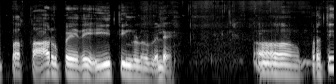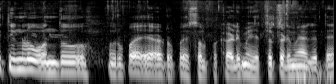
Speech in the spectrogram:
ಇಪ್ಪತ್ತಾರು ರೂಪಾಯಿ ಇದೆ ಈ ತಿಂಗಳು ಬೆಲೆ. ಪ್ರತಿ ತಿಂಗಳು ಒಂದು ರೂಪಾಯಿ, ಎರಡು ರೂಪಾಯಿ ಸ್ವಲ್ಪ ಕಡಿಮೆ, ಹೆಚ್ಚು ಕಡಿಮೆ ಆಗುತ್ತೆ.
